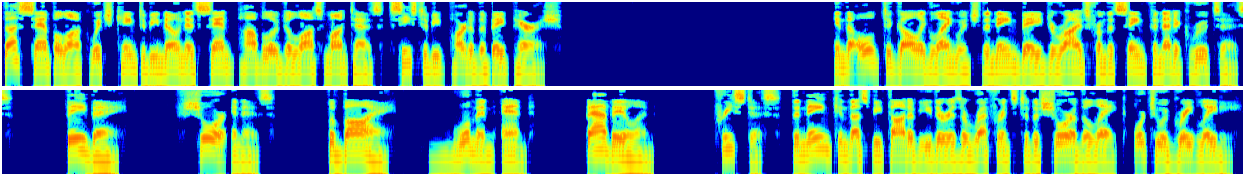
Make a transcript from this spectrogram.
Thus Sampaloc which came to be known as San Pablo de los Montes, ceased to be part of the Bay Parish. In the Old Tagalog language the name Bay derives from the same phonetic roots as Baybay, shore, and as Babae, woman, and Babaylan, Priestess. The name can thus be thought of either as a reference to the shore of the lake, or to a great lady.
